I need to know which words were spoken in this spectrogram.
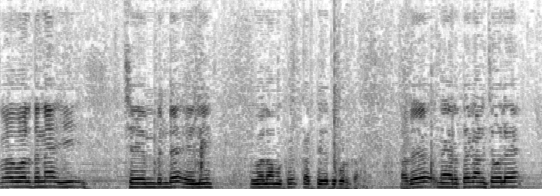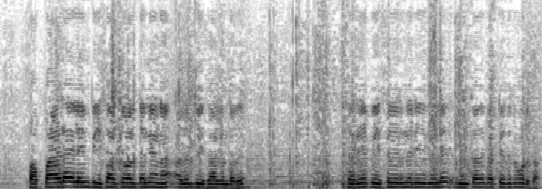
അതുപോലെ തന്നെ ഈ ചേമ്പിന്റെ ഇലയും ഇതുപോലെ നമുക്ക് കട്ട് ചെയ്തിട്ട് കൊടുക്കാം. അത് നേരത്തെ കാണിച്ച പോലെ പപ്പായുടെ ഇലയും പീസാക്കിയ പോലെ തന്നെയാണ് അതും പീസാക്കേണ്ടത് ചെറിയ പീസ് വരുന്ന രീതിയിൽ നിങ്ങൾക്ക് അത് കട്ട് ചെയ്തിട്ട് കൊടുക്കാം.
